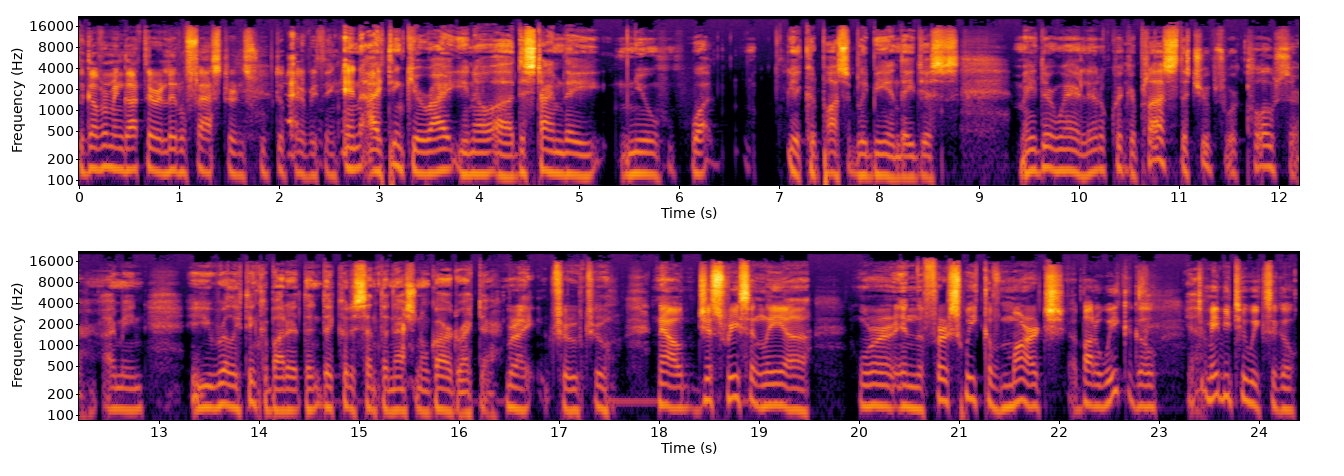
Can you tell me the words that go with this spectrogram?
the government got there a little faster and swooped up everything. And I think you're right. You know, uh, this time they knew what it could possibly be, and they just made their way a little quicker. Plus, the troops were closer. I mean, you really think about it, then they could have sent the National Guard right there. Right. True. True. Now, just recently, uh, we're in the first week of March. About a week ago, maybe two weeks ago,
